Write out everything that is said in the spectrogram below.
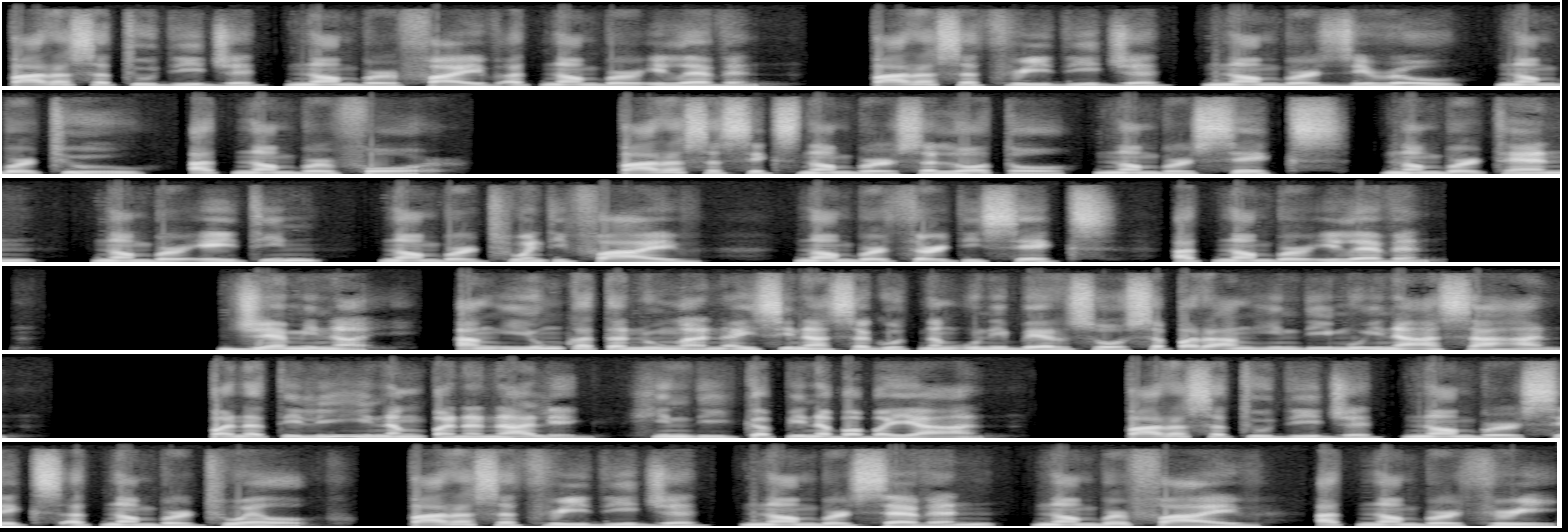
Para sa 2-digit, number 5 at number 11. Para sa 3-digit, number 0, number 2, at number 4. Para sa 6 number sa loto, number 6, number 10, number 18, number 25, number 36, at number 11. Gemini. Ang iyong katanungan ay sinasagot ng universo sa paraang hindi mo inaasahan. Panatilihin ang pananalig, hindi ka pinababayaan. Para sa 2-digit, number 6 at number 12. Para sa 3-digit, number 7, number 5, at number 3.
